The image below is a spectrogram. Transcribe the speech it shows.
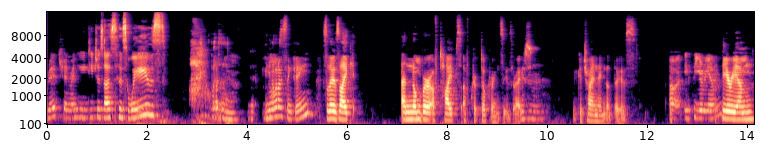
Rich and when He he teaches us his ways. But, you know what I was thinking? So there's like a number of types of cryptocurrencies, right? Mm. We could try and name them. There's uh, Ethereum, Ethereum,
